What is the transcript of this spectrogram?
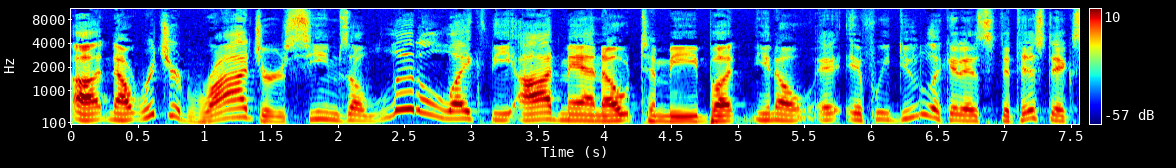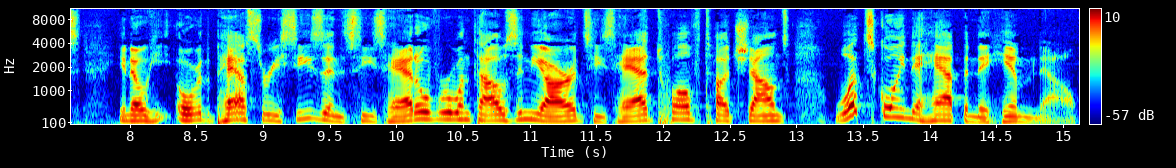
Uh, now, Richard Rodgers seems a little like the odd man out to me, but you know, if we do look at his statistics, you know, he, over the past three seasons, he's had over 1,000 yards, he's had 12 touchdowns. What's going to happen to him now?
